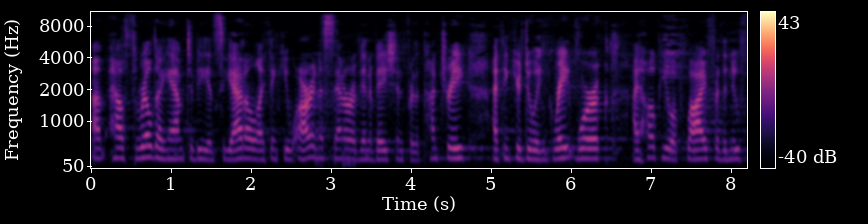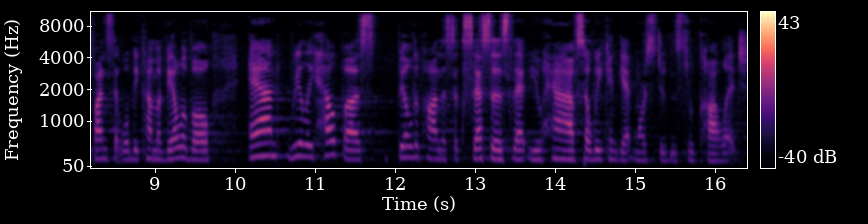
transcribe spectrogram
um, how thrilled I am to be in Seattle. I think you are in a center of innovation for the country. I think you're doing great work. I hope you apply for the new funds that will become available and really help us build upon the successes that you have so we can get more students through college.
